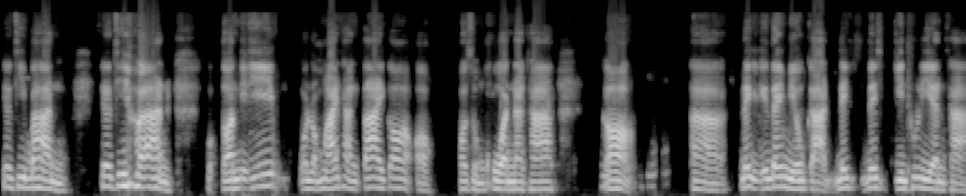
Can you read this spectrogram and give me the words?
เที่ยวที่บ้านเที่ยวที่บ้าน ตอนนี้ผลไม้ทางใต้ก็ออกพอสมควรนะคะ ก็อ่าได้ได้มีโอกาสได้ได้กินทุเรียนค่ะ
